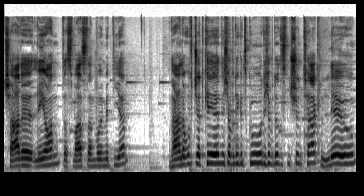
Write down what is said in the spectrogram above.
Schade, Leon. Das war's dann wohl mit dir. Und hallo, Rufjetkin. Ich hoffe, dir geht's gut. Ich hoffe, du hast einen schönen Tag. Hallo.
